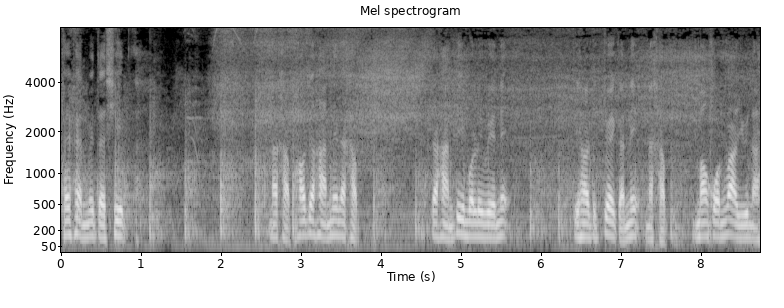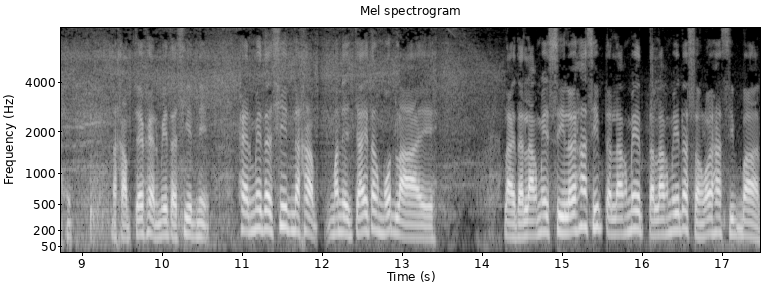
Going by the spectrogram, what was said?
ใช้แผ่นเมทัลชีตนะครับเขาจะหันนี่นะครับ จะหันที่บริเวณนี้ ที่เราจะช่วยกันนี่นะครับ บางคนว่าอยู่ไหนนะครับใช้แผ่นเมตาชีตนี่แผ่นเมตาชีตนะครับ มันจะใช้ทั้งหมดลายหลายตารางเมตร 450 ตารางเมตร ตารางเมตรละ250 บาท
